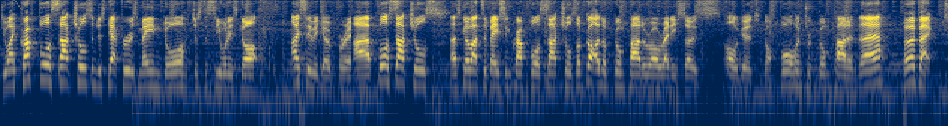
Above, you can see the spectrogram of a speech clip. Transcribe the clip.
Do I craft four satchels and just get through his main door just to see what he's got? I say we go for it. Uh, four satchels. Let's go back to base and craft four satchels. I've got enough gunpowder already, so it's all good. Got 400 gunpowder there. Perfect.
